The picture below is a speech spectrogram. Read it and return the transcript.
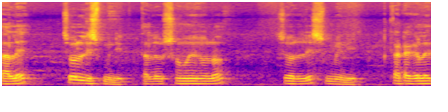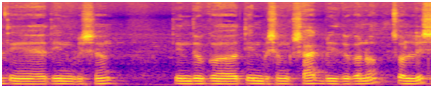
তাহলে চল্লিশ মিনিট। তাহলে সময় হলো চল্লিশ মিনিট। কাটা গেলে তিন বিশং, তিন দু তিন বিশং ষাট, বিশ দুগুণ চল্লিশ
